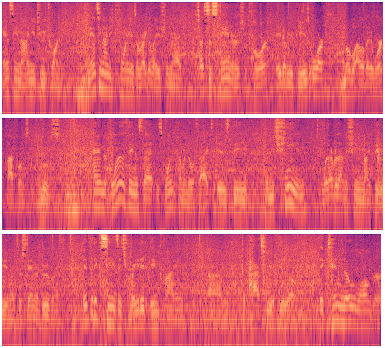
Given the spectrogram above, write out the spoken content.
ANSI 9220. And ANSI 9220 is a regulation that sets the standards for AWPs or mobile elevated work platforms, MEWPs. And one of the things that is going to come into effect is the the machine, whatever that machine might be, and what's their standard boom lift, if it exceeds its rated incline um, capacity, if you will, it can no longer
